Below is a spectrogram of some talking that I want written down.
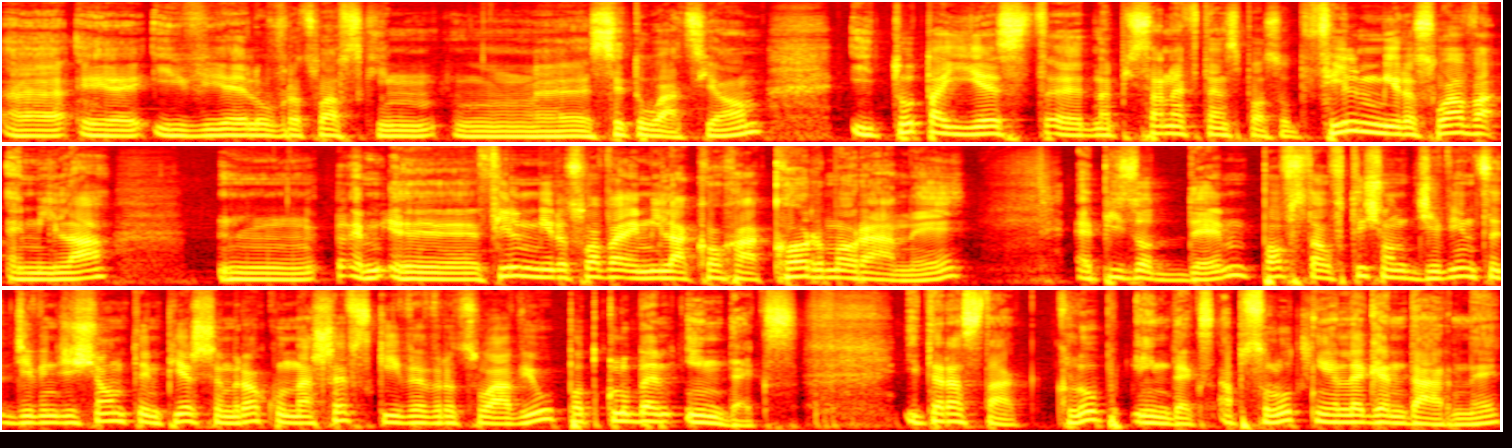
e, i wielu wrocławskim mm, sytuacjom i tutaj jest e, napisane w ten sposób. Film Mirosława Emila Mm, y, Film Mirosława Emila Kocha Kormorany, epizod Dym, powstał w 1991 roku na Szewskiej we Wrocławiu pod klubem Indeks. I teraz tak, klub Indeks, absolutnie legendarny,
